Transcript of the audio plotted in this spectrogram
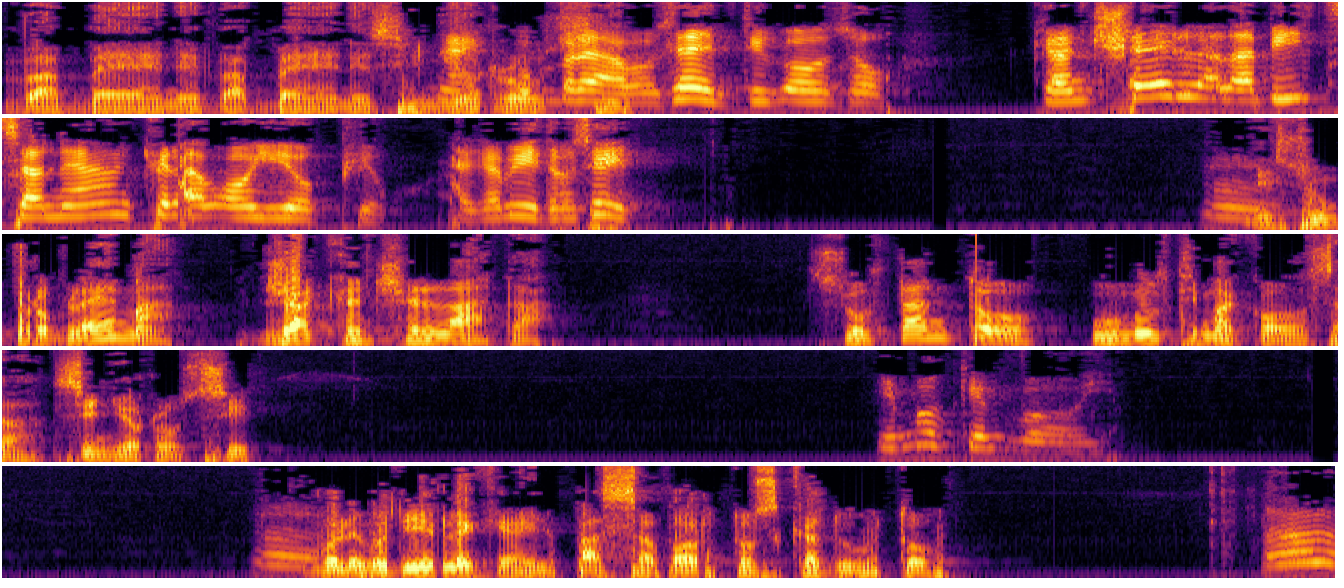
Va bene, va bene, signor Ecco, Rossi. bravo, senti coso, cancella la pizza, neanche la voglio più. Hai capito? Sì. Mm. Nessun problema, già cancellata. Soltanto un'ultima cosa, signor Rossi. E mo che vuoi? Mm. Volevo dirle che ha il passaporto scaduto. Mm.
